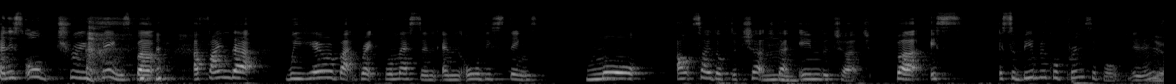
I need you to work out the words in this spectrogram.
and it's all true things but i find that we hear about gratefulness and, and all these things more outside of the church than Mm. in the church but it's it's a biblical principle It is. Yeah.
